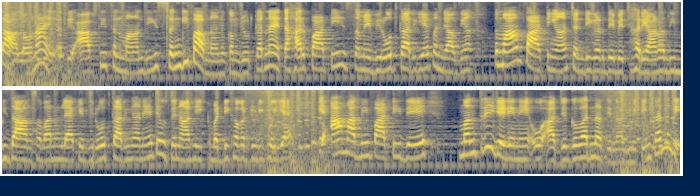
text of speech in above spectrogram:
ਢਾਹ ਲਾਉਣਾ ਹੈ ਅਤੇ ਆਪਸੀ ਸਨਮਾਨ ਦੀ ਸੰਗੀ ਭਾਵਨਾ ਨੂੰ ਕਮਜ਼ੋਰ ਕਰਨਾ ਹੈ। ਤਾਂ ਹਰ ਪਾਰਟੀ ਇਸ ਸਮੇਂ ਵਿਰੋਧ ਕਰ ਰਹੀ ਹੈ। ਪੰਜਾਬ ਦੀਆਂ ਤਮਾਮ ਪਾਰਟੀਆਂ ਚੰਡੀਗੜ੍ਹ ਦੇ ਵਿੱਚ ਹਰਿਆਣਾ ਦੀ ਵਿਧਾਨ ਸਭਾ ਨੂੰ ਲੈ ਕੇ ਵਿਰੋਧ ਕਰ ਰਹੀਆਂ ਨੇ ਤੇ ਉਸ ਦੇ ਨਾਲ ਹੀ ਇੱਕ ਵੱਡੀ ਖਬਰ ਜੁੜੀ ਹੋਈ ਹੈ ਕਿ ਆਮ ਆਦਮੀ ਪਾਰਟੀ ਦੇ ਮੰਤਰੀ ਜਿਹੜੇ ਨੇ ਉਹ ਅੱਜ ਗਵਰਨਰ ਦੇ ਨਾਲ ਮੀਟਿੰਗ ਕਰਨਗੇ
